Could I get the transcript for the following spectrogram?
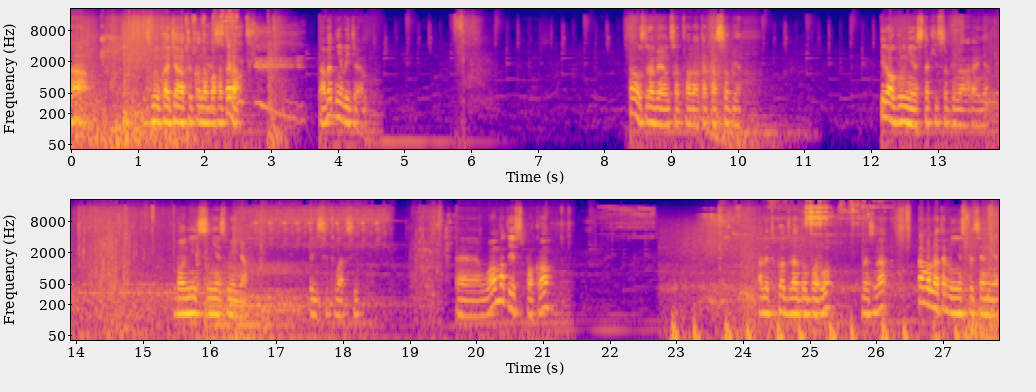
A, zmyłka działa tylko na bohatera. Nawet nie wiedziałem. No, uzdrawiająca fala taka sobie. Kilo ogólnie jest taki sobie na arenie. Bo nic nie zmienia tej sytuacji. E, łomot jest spoko. ale tylko dla doboru. Wezmę. Ta moneta mnie niespecjalnie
